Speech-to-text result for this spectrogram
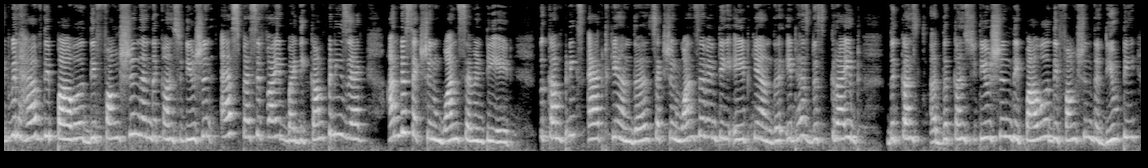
it will have the power the function and the constitution as specified by the companies act under section 178 the companies act के अंदर section 178 के अंदर it has described the, uh, the constitution, the power, the function, the duty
